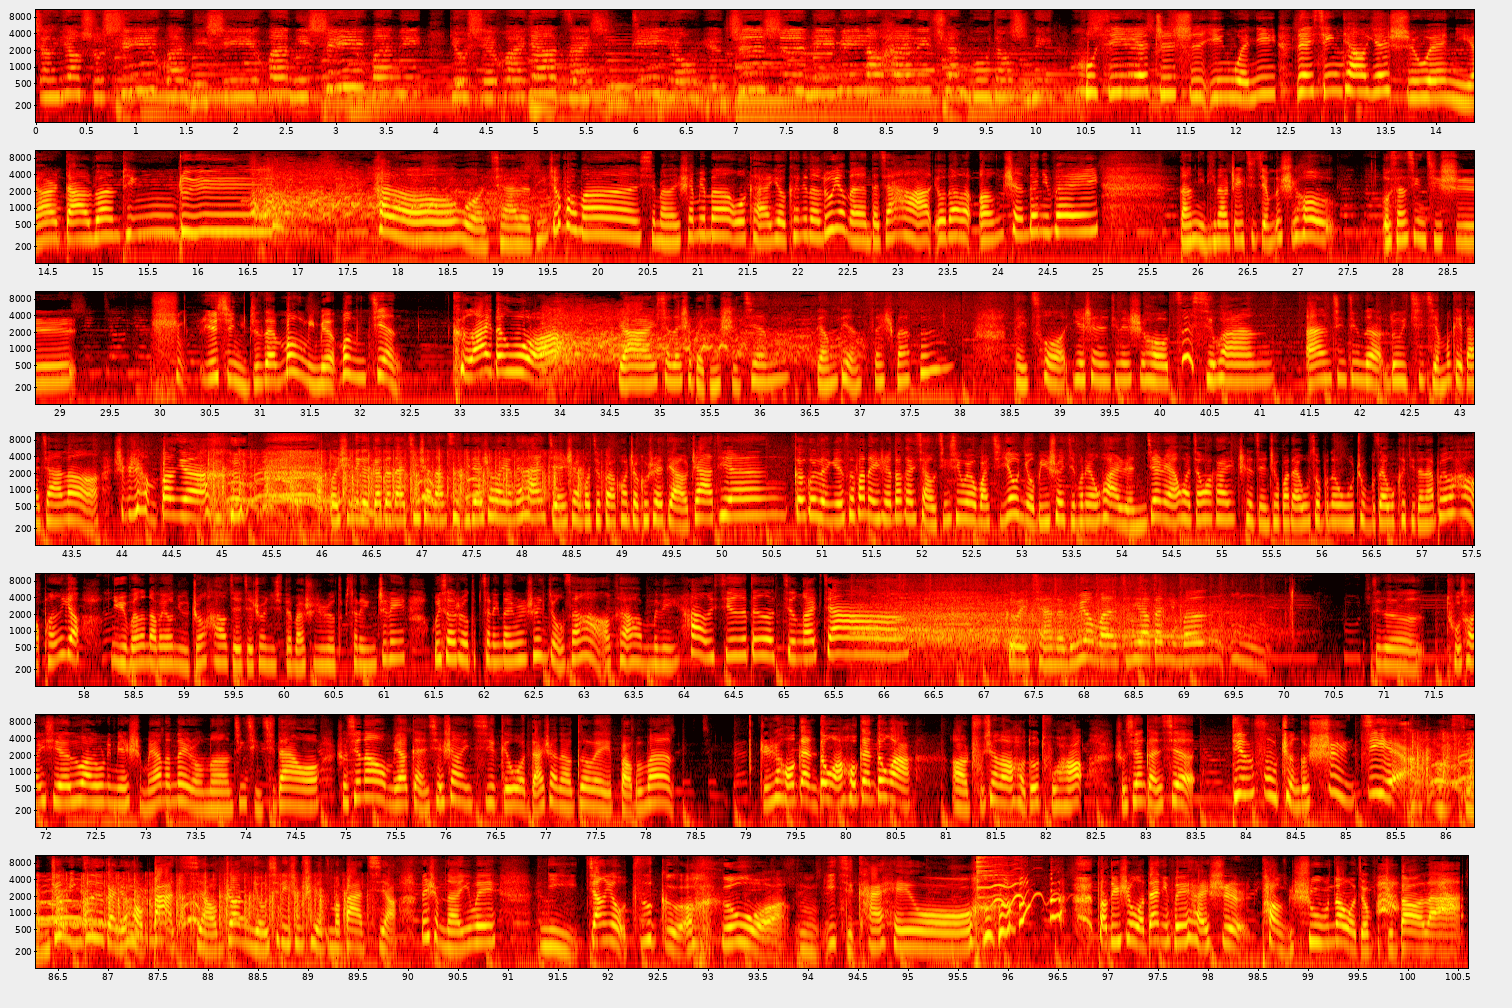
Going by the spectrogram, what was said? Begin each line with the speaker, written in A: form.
A: 想要说喜欢你，喜欢你，喜欢你，有些话压在心底，永远只是秘密。脑海里全部都是你，
B: 呼吸也只是因为你，连心跳也是为你而打乱频率。Hello，我亲爱的听众朋友们，喜马拉雅上面们，我可爱又可爱的路友们，大家好！又到了萌神带你飞。当你听到这一期节目的时候，我相信其实，也许你正在梦里面梦见可爱的我。然而现在是北京时间两点三十八分，没错，夜深人静的时候最喜欢。安安静静的录一期节目给大家了，是不是很棒呀？我是那个高端大气上档次、低调奢华有内涵、肩上国际范、狂拽酷帅屌炸天、高贵冷颜色、放的一身都看小清新、威霸气又牛逼、帅气风流话、人见人爱、花见花开、车见车爆胎、无所不能、无处不在、无可替代男朋友的好朋友、女朋友的男朋友、女中豪杰、杰出女婿代表、水手特别林志玲、微笑时候特别林的人生囧三好、可爱美丽好邪恶的囧儿酱。各位亲爱的撸友们，今天要带你们，嗯。这个吐槽一些撸啊撸里面什么样的内容呢？敬请期待哦。首先呢，我们要感谢上一期给我打赏的各位宝宝们，真是好感动啊，好感动啊！啊，出现了好多土豪。首先感谢颠覆整个世界，哇塞，你这个名字就感觉好霸气啊！我不知道你游戏里是不是也这么霸气啊？为什么呢？因为你将有资格和我嗯一起开黑哦。到底是我带你飞还是躺输？那我就不知道啦。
